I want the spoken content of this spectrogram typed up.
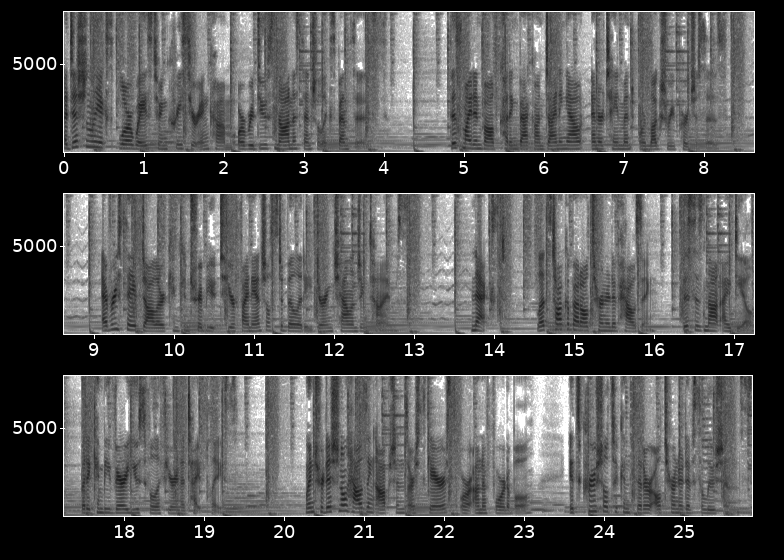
Additionally, explore ways to increase your income or reduce non essential expenses. This might involve cutting back on dining out, entertainment, or luxury purchases. Every saved dollar can contribute to your financial stability during challenging times. Next, let's talk about alternative housing. This is not ideal, but it can be very useful if you're in a tight place. When traditional housing options are scarce or unaffordable, it's crucial to consider alternative solutions.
